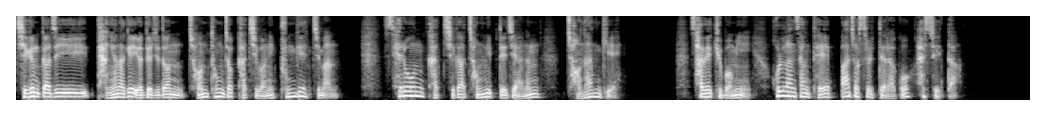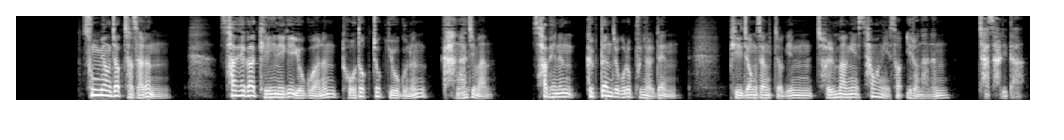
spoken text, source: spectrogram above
지금까지 당연하게 여겨지던 전통적 가치관이 붕괴했지만 새로운 가치가 정립되지 않은 전환기에 사회 규범이 혼란 상태에 빠졌을 때라고 할 수 있다. 숙명적 자살은 사회가 개인에게 요구하는 도덕적 요구는 강하지만 사회는 극단적으로 분열된 비정상적인 절망의 상황에서 일어나는 자살이다.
